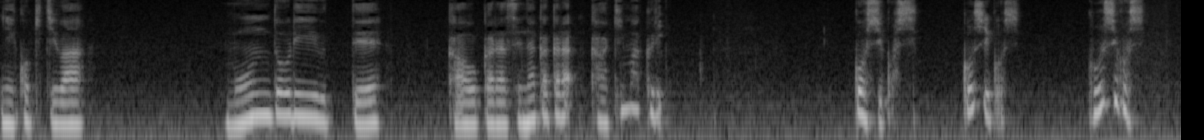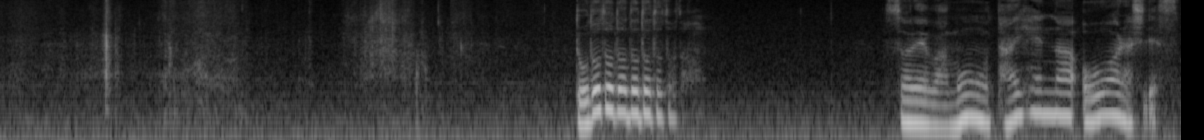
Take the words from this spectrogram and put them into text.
猫吉はもんどり打って顔から背中からかきまくり。ゴシゴシ。ゴシゴシ。ゴシゴシ。ドドドドドドドド。ドそれはもう大変な大嵐です。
